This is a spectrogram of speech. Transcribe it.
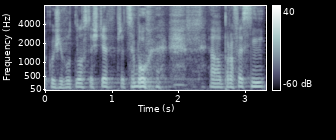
jako životnost ještě před sebou Eh, profesní,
